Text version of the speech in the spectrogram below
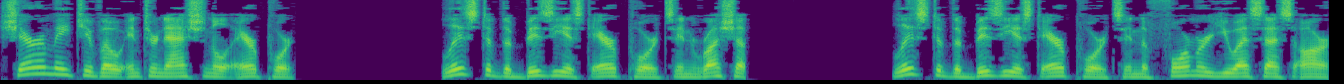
Sheremetyevo International Airport List of the busiest airports in Russia. List of the busiest airports in the former USSR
